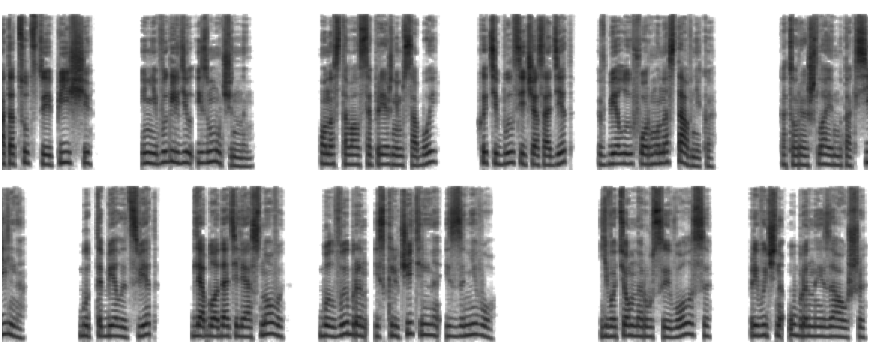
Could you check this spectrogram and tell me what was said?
от отсутствия пищи и не выглядел измученным. Он оставался прежним собой, хоть и был сейчас одет в белую форму наставника, которая шла ему так сильно, будто белый цвет для обладателей основы был выбран исключительно из-за него. Его темно-русые волосы, привычно убранные за уши,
